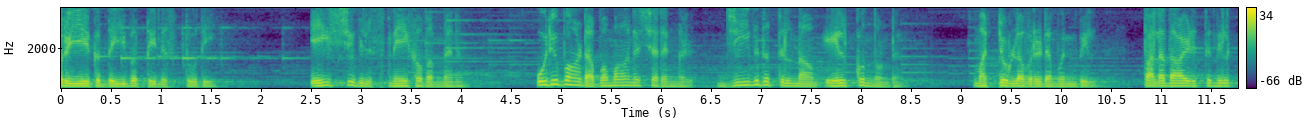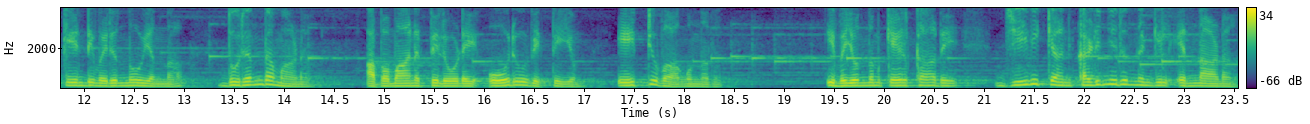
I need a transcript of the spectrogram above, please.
ത്രിയേക ദൈവത്തിന് സ്തുതി. യേശുവിൽ സ്നേഹവന്ദനം. ഒരുപാട് അപമാനശരങ്ങൾ ജീവിതത്തിൽ നാം ഏൽക്കുന്നുണ്ട്. മറ്റുള്ളവരുടെ മുൻപിൽ തലതാഴ്ത്തി നിൽക്കേണ്ടി വരുന്നു എന്ന ദുരന്തമാണ് അപമാനത്തിലൂടെ ഓരോ വ്യക്തിയും ഏറ്റുവാങ്ങുന്നത്. ഇവയൊന്നും കേൾക്കാതെ ജീവിക്കാൻ കഴിഞ്ഞിരുന്നെങ്കിൽ എന്നാണ്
